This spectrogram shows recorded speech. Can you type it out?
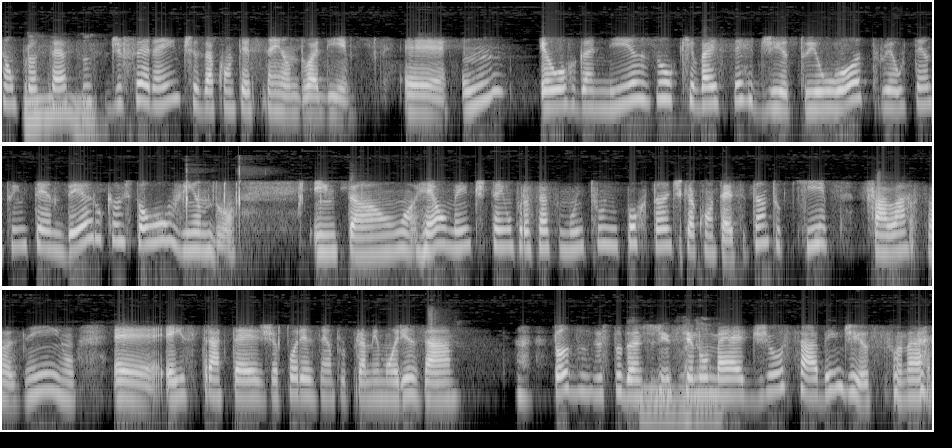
são processos hum. diferentes acontecendo ali. É, um eu organizo o que vai ser dito e o outro eu tento entender o que eu estou ouvindo. Então, realmente tem um processo muito importante que acontece, tanto que falar sozinho é, é estratégia, por exemplo, para memorizar. Todos os estudantes de ensino legal. médio sabem disso, né?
